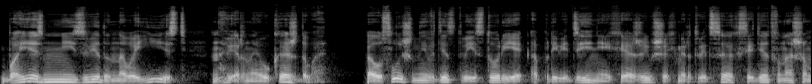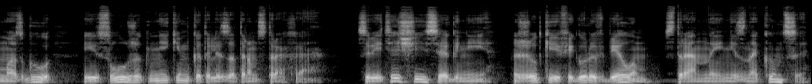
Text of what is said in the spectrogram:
Боязнь неизведанного есть, наверное, у каждого. А услышанные в детстве истории о привидениях и оживших мертвецах сидят в нашем мозгу и служат неким катализатором страха. Светящиеся огни, жуткие фигуры в белом, странные незнакомцы,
